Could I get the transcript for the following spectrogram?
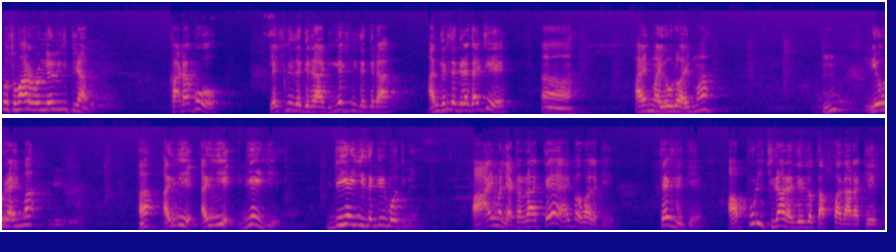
ఓ సుమారు రెండు నెలలు తిప్పినారు. కడకు ఎస్పీ దగ్గర డిఎస్పి దగ్గర అందరి దగ్గర కలిసి ఆ, ఆయమ్మ ఎవరు ఆయమ్మ? ఎవరు ఆయమ్మ? ఐజీ ఐజీ డిఐజీ. డిఐజీ దగ్గరికి పోతుంది ఆయమ్మ లెటర్ రాస్తే అయిపో వాళ్ళకి స్టేషన్కి అప్పుడు ఇచ్చినారు అదేదో తప్పదారా కేసు.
